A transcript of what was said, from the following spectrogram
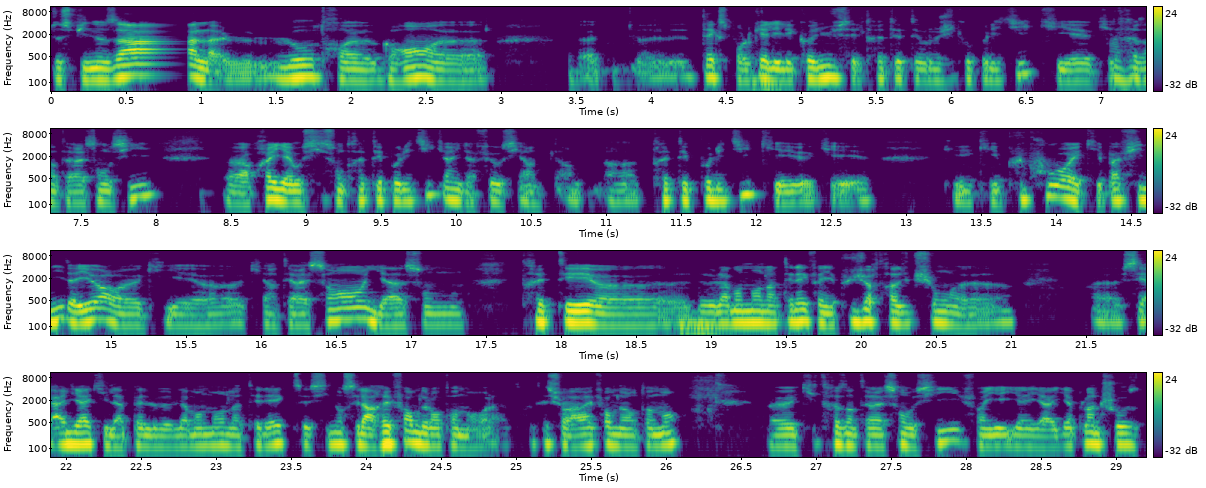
de Spinoza. L'autre grand euh, texte pour lequel il est connu, c'est le traité théologico-politique, qui est, qui est, très mhm. intéressant aussi. Euh, après, il y a aussi son traité politique. Hein. il a fait aussi un, traité politique qui est, qui est, qui est, plus court et qui n'est pas fini d'ailleurs, euh, qui, est, qui est intéressant. Il y a son traité de l'amendement de l'intellect. Enfin, il y a plusieurs traductions. c'est Alia qui l'appelle l'amendement de l'intellect. Sinon, c'est la réforme de l'entendement. Voilà, traité sur la réforme de l'entendement, qui est très intéressant aussi. Enfin, il y, a, il y a plein de choses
